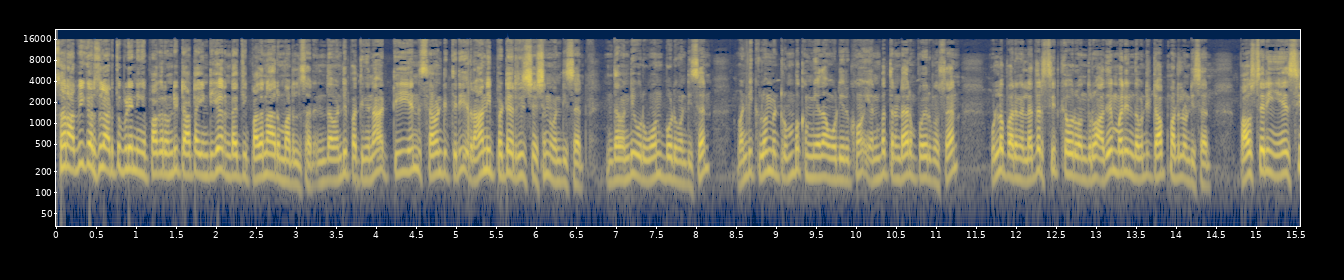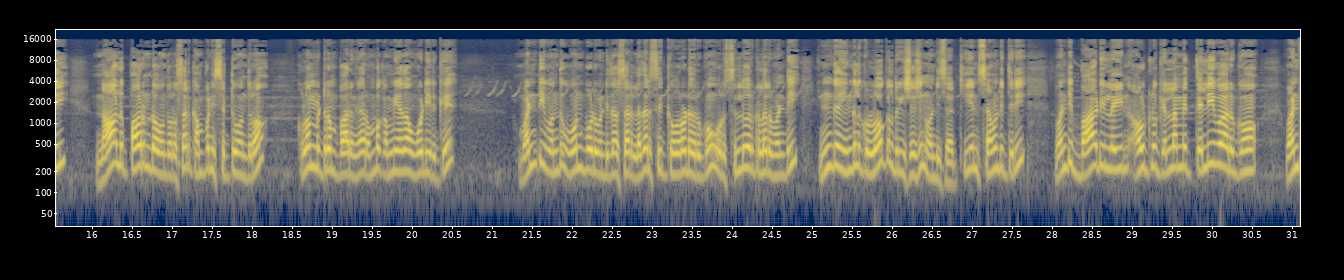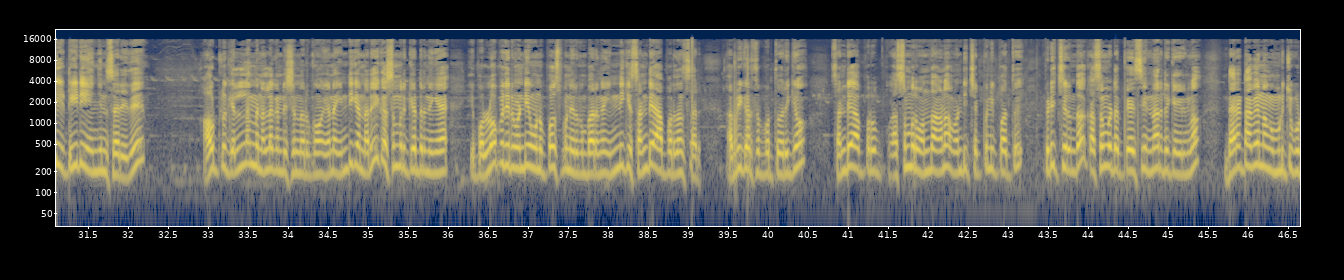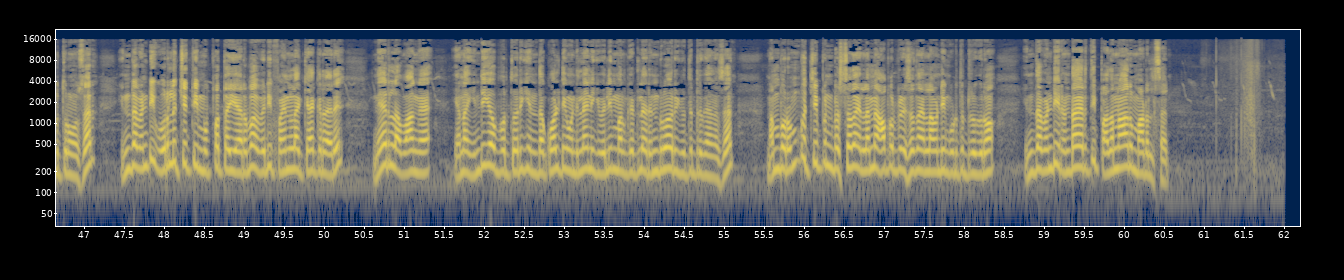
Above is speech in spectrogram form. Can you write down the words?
Sir அபிகர்ஸில் அடுத்தபடியாக நீங்கள் பார்க்குற வண்டி டாடா இண்டிகா ரெண்டாயிரத்தி பதினாறு மாடல் சார். இந்த வண்டி பார்த்தீங்கன்னா TN seventy three Ranipet registration வண்டி சார். இந்த வண்டி ஒரு ஓன் போர்டு வண்டி சார். வண்டி கிலோமீட்டர் ரொம்ப கம்மியாக தான் ஓடி இருக்கும் எண்பத்தி ரெண்டாயிரம் போயிருக்கும் சார். உள்ளே பாருங்கள் லெதர் சீட் கவர் வந்துடும் அதே மாதிரி இந்த வண்டி டாப் மாடல் வண்டி சார். பவர் ஸ்டேரிங் ஏசி நாலு பவர் விண்டோ வந்துடும் சார். கம்பெனி செட்டு வந்துடும் கிலோமீட்டரும் பாருங்கள் ரொம்ப கம்மியாக தான் ஓடி இருக்குது வண்டி வந்து ஓன் போர்டு வண்டி தான் சார் லெதர் சீட் கவரோடு இருக்கும். ஒரு சில்வர் கலர் வண்டி. இங்கே எங்களுக்கு லோக்கல் ரிஜிஸ்ட்ரேஷன் வண்டி சார் டிஎன் செவன்ட்டி த்ரீ வண்டி பாடி லைன் அவுட்லுக் எல்லாமே தெளிவாக இருக்கும். வண்டி டிடி என்ஜின் சார் இது. அவுட்லுக் எல்லாமே நல்ல கண்டிஷனில் இருக்கும். ஏன்னா இண்டிகா நிறைய கஸ்டமர் கேட்டிருந்தீங்க. இப்போ லோ பட்ஜெட் வண்டி ஒன்று போஸ்ட் பண்ணியிருக்கும் பாருங்கள் இன்றைக்கி சண்டே ஆஃபர் தான் சார். அப்ரிகர்ஸை பொறுத்த வரைக்கும் சண்டே ஆஃபர் கஸ்டமர் வந்தாங்கன்னா வண்டி செக் பண்ணி பார்த்து பிடிச்சிருந்தா கஸ்டமர்கிட்ட பேசி என்ன ரேட்டு கேட்குறீங்களோ டேரெக்டாகவே நாங்கள் முடிச்சு கொடுத்துருவோம் சார். இந்த வண்டி ஒரு லட்சத்தி முப்பத்தையாயிரரூபா வெடி ஃபைனலாக கேட்குறாரு நேரில் வாங்க. ஏன்னா இண்டிகா பொறுத்த வரைக்கும் இந்த குவாலிட்டி வண்டிலாம் இன்றைக்கி வெளி மார்க்கெட்டில் ரெண்டு ரூபா வரைக்கும் வித்துட்டு சார். நம்ம ரொம்ப சீப் அண்ட் பெஸ்ட்டாக தான் எல்லாமே ஆஃபர் ப்ரைஸாக தான் எல்லா வண்டியும் கொடுத்துட்ருக்குறோம் இந்த வண்டி ரெண்டாயிரத்தி பதினாறு மாடல் சார்.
